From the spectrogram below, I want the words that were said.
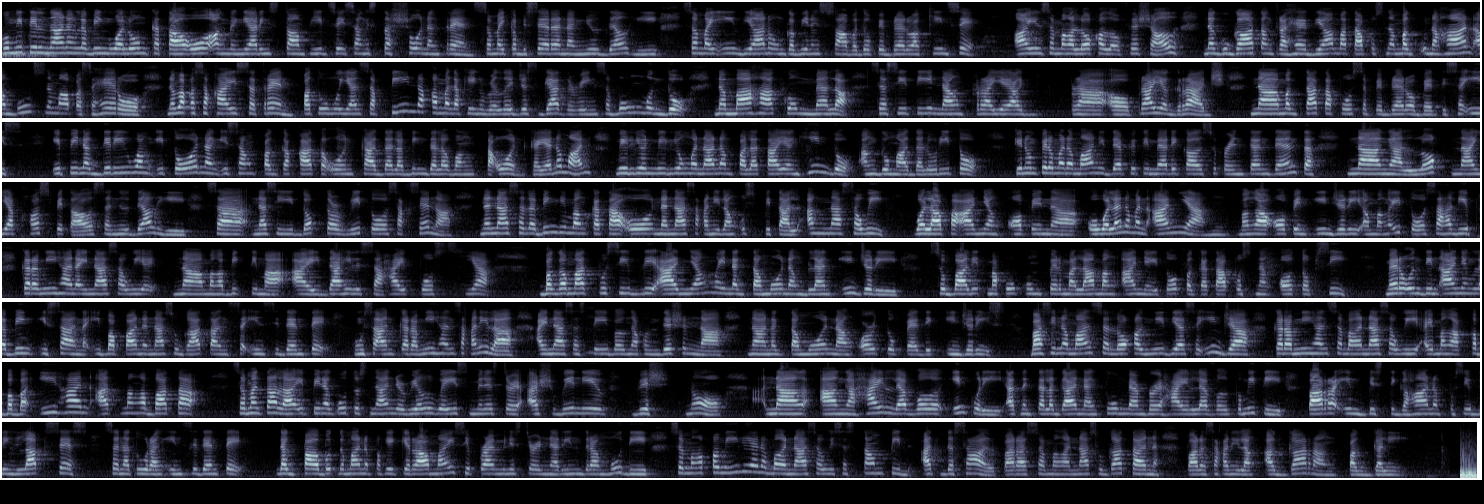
Kumitil na ng labing walong katao ang nangyaring stampede sa isang istasyon ng tren sa may kabisera ng New Delhi sa may India noong gabi ng Sabado, Pebrero 15. Ayon sa mga local official, nagugat ang trahedya matapos na magunahan ang bus ng mga pasahero na makasakay sa tren. Patungo yan sa pinakamalaking religious gathering sa buong mundo na Maha Kumbh Mela sa city ng Prayag pra, o Prayagraj na magtatapos sa Pebrero 26. Ipinagdiriwang ito ng isang pagkakataon kada labing dalawang taon. Kaya naman, milyon-milyong mananampalatayang Hindo ang dumadalo rito. Kinumpirma naman ni Deputy Medical Superintendent ng uh, Lok Nayak Hospital sa New Delhi sa, na si Dr. Rito Saxena na nasa labing limang katao na nasa kanilang ospital ang nasawi wala pa anyang open na o wala naman anyang mga open injury ang mga ito sa halip karamihan ay nasawi na mga biktima ay dahil sa hypoxia. Bagamat posible anyang may nagtamo ng blunt injury, subalit makukumpirma lamang anya ito pagkatapos ng autopsy. Meron din anyang labing isa na iba pa na nasugatan sa insidente kung saan karamihan sa kanila ay nasa stable na condition na na nagtamo ng orthopedic injuries. Base naman sa local media sa India, karamihan sa mga nasawi ay mga kababaihan at mga bata. Samantala, ipinag-utos na ni Railways Minister Ashwini Vishnu na ang high-level inquiry at nagtalaga ng two-member high-level committee para imbestigahan ang posibleng lapses sa naturang insidente. Nagpabot naman ng pakikiramay si Prime Minister Narendra Modi sa mga pamilya ng mga nasawi sa stampede at dasal para sa mga nasugatan para sa kanilang agarang paggaling.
